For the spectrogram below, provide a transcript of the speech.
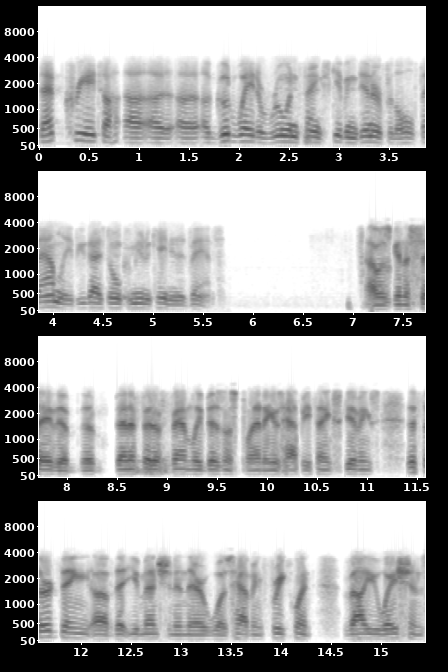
that creates a, a, a good way to ruin Thanksgiving dinner for the whole family if you guys don't communicate in advance. I was going to say the the benefit of family business planning is happy Thanksgivings. The third thing uh, that you mentioned in there was having frequent valuations.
